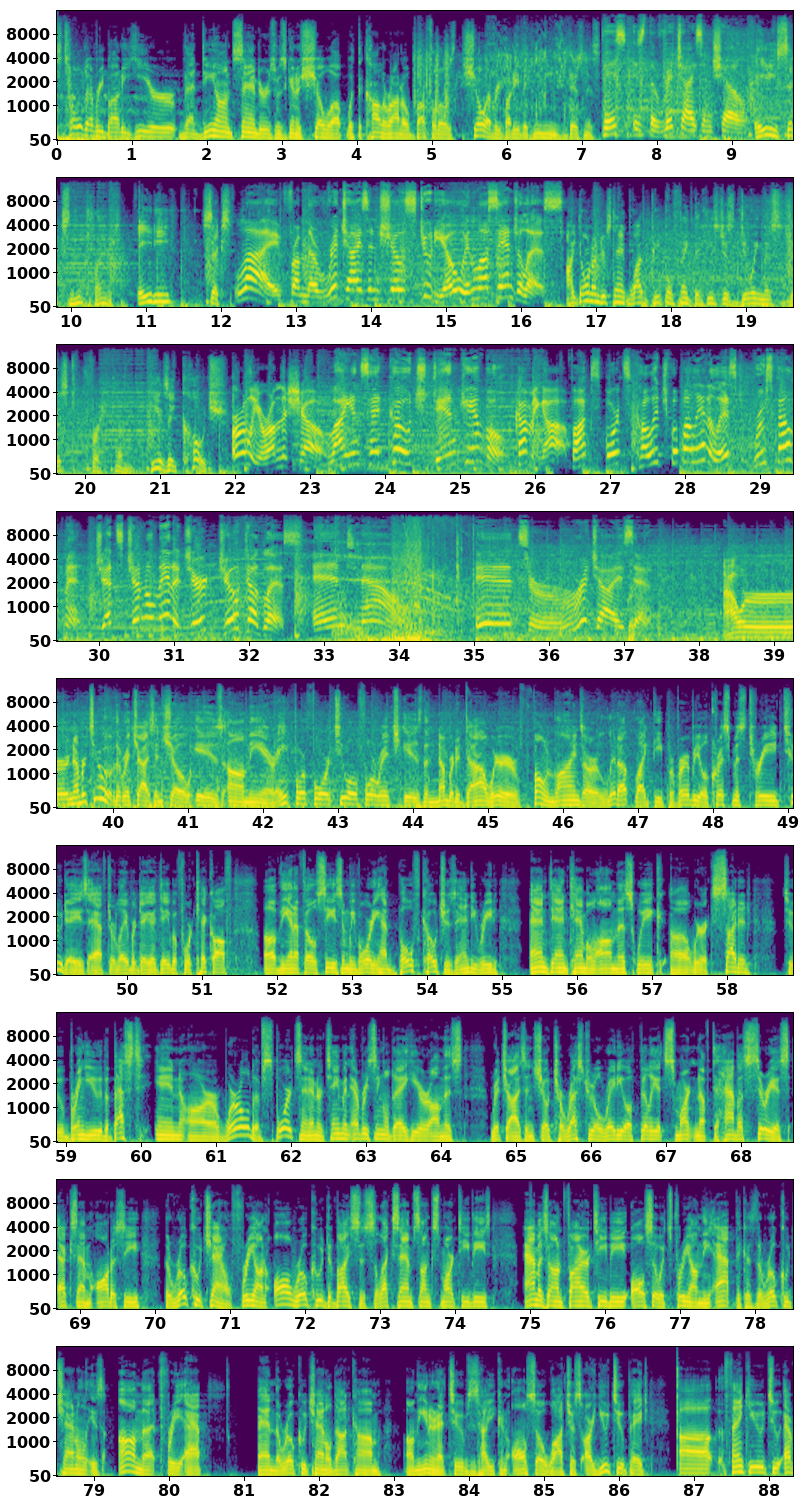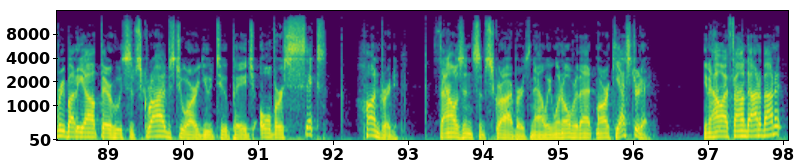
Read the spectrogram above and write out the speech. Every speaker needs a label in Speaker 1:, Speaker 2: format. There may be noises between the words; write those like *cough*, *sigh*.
Speaker 1: always told everybody here that Deion Sanders was going to show up with the Colorado Buffaloes, show everybody that he means business.
Speaker 2: This is the Rich Eisen Show.
Speaker 1: 86 new players. 86.
Speaker 2: Live from the Rich Eisen Show studio in Los Angeles.
Speaker 1: I don't understand why people think that he's just doing this just for him. He is a coach.
Speaker 2: Earlier on the show, Lions head coach Dan Campbell. Coming up, Fox Sports college football analyst Bruce Feldman. Jets general manager Joe Douglas. And now, it's Rich Eisen.
Speaker 1: Our number two of the Rich Eisen Show is on the air. 844-204-RICH is the number to dial. Where phone lines are lit up like the proverbial Christmas tree two days after Labor Day, a day before kickoff of the NFL season. We've already had both coaches, Andy Reid and Dan Campbell, on this week. Uh, we're excited to bring you the best in our world of sports and entertainment every single day here on this Rich Eisen Show terrestrial radio affiliate smart enough to have us Sirius XM Odyssey, the Roku channel, free on all Roku devices, select Samsung smart TVs, Amazon Fire TV. Also, it's free on the app because the Roku channel is on that free app, and the Roku RokuChannel.com on the internet tubes is how you can also watch us. Our YouTube page. Uh, thank you to everybody out there who subscribes to our YouTube page. Over 600,000 subscribers. Now, we went over that mark yesterday. You know how I found out about it?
